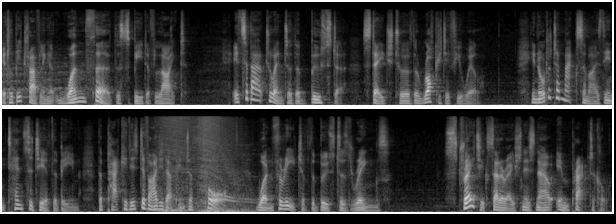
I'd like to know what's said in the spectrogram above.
it'll be travelling at one third the speed of light. It's about to enter the booster, stage 2 of the rocket if you will. In order to maximise the intensity of the beam, the packet is divided up into four, one for each of the booster's rings. Straight acceleration is now impractical,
